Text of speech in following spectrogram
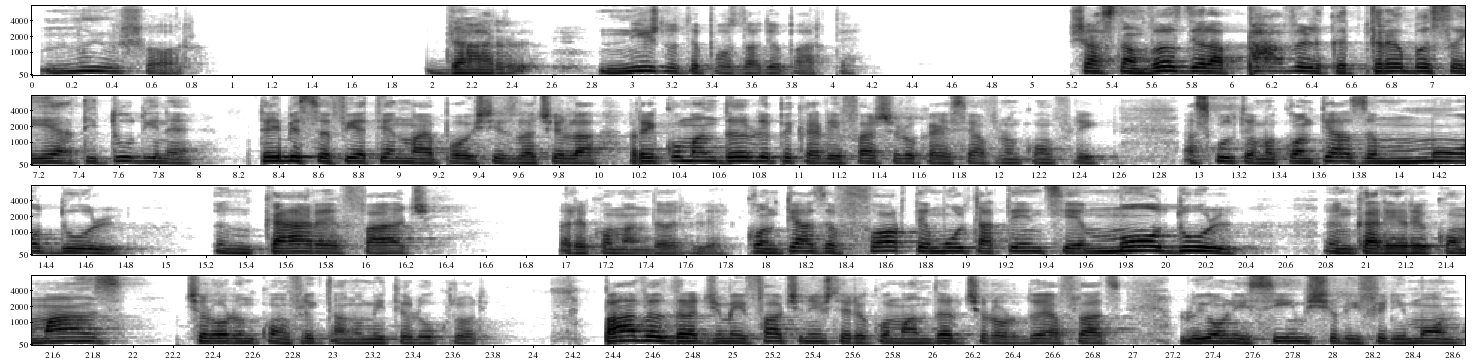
Nu e ușor. Dar nici nu te poți da deoparte. Și asta învăț de la Pavel că trebuie să iei atitudine. Trebuie să fii atent mai apoi, știți, la ce, la recomandările pe care le faci celor care se află în conflict. Ascultă-mă, contează modul în care faci recomandările. Contează foarte mult, atenție, modul în care recomanzi celor în conflict anumite lucruri. Pavel, dragii mei, face niște recomandări celor doi aflați, lui Onisim și lui Filimon.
